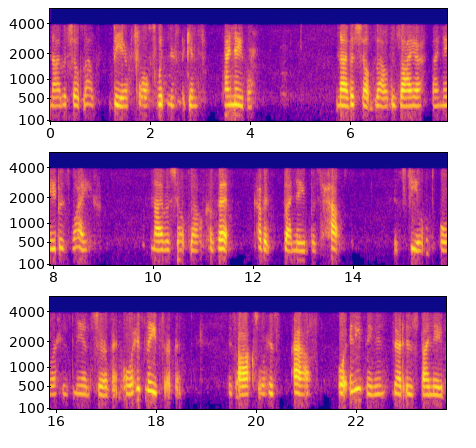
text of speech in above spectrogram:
neither shalt thou bear false witness against thy neighbor, neither shalt thou desire thy neighbor's wife, neither shalt thou covet, covet thy neighbor's house, his field, or his manservant, or his maidservant, his ox, or his ass, or anything that is thy neighbor's.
